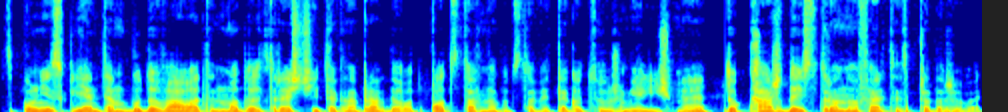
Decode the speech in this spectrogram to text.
wspólnie z klientem budowała ten model treści tak naprawdę od podstaw, na podstawie tego, co już mieliśmy, do każdej strony oferty sprzedażowej.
